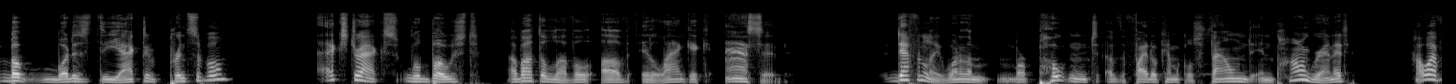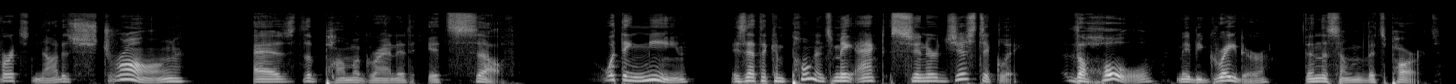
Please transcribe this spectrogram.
But what is the active principle? Extracts will boast about the level of ellagic acid. Definitely one of the more potent of the phytochemicals found in pomegranate, however, it's not as strong as the pomegranate itself. What they mean is that the components may act synergistically. The whole may be greater than the sum of its parts.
